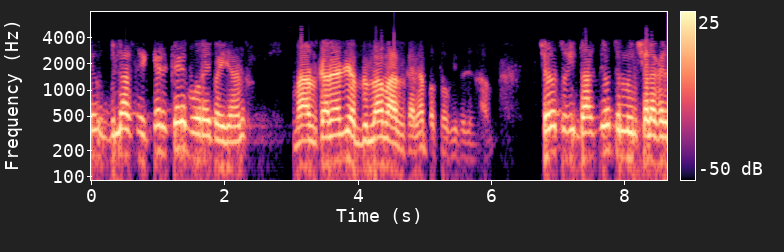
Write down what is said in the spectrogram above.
عبداللہ سے کیڑے کیڑے بول رہے بھائی جان میں عرض کر رہا جی عبداللہ میں عرض کر رہا پتوں کی تو جناب چلو تسی دس دیو چلو انشاءاللہ پھر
